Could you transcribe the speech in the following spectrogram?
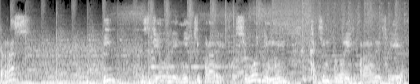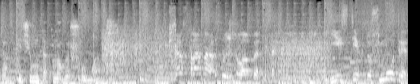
Раз и сделали некий прорыв. Вот сегодня мы хотим поговорить, прорыв ли это, почему так много шума. Страна слышала об этом. Есть те, кто смотрят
